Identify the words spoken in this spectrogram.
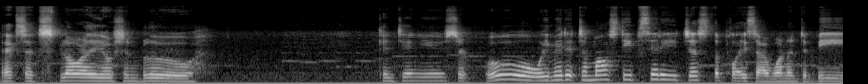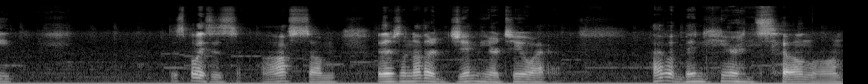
Let's explore the ocean blue. Continue, sir. Ooh, we made it to Mossdeep City, just the place I wanted to be. This place is awesome. There's another gym here too. I, I haven't been here in so long.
